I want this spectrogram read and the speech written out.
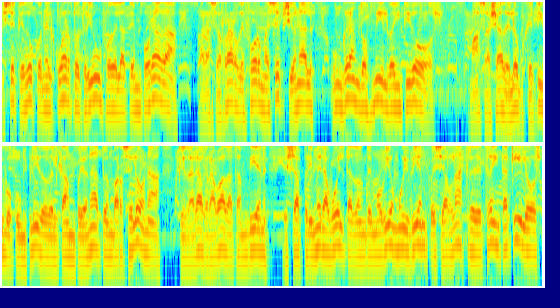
y se quedó con el cuarto triunfo de la temporada para cerrar de forma excepcional un gran 2022. Más allá del objetivo cumplido del campeonato en Barcelona, quedará grabada también esa primera vuelta donde movió muy bien pese al lastre de 30 kilos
